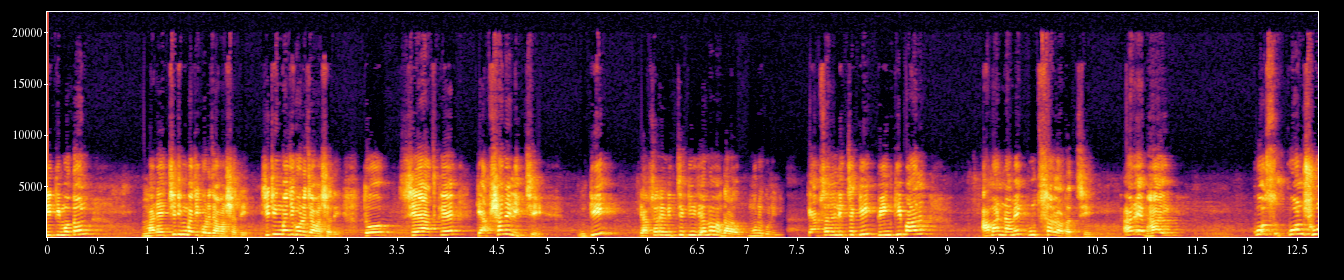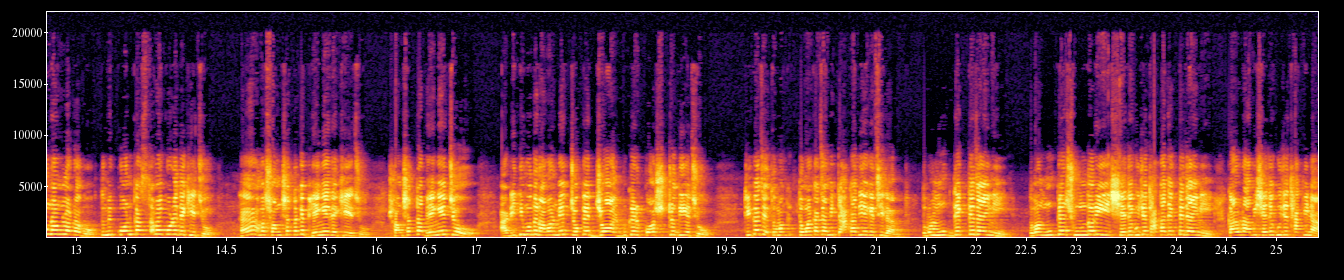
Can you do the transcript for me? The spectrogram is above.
রীতিমতন মানে চিটিংবাজি করেছে আমার সাথে, চিটিংবাজি করেছে আমার সাথে। তো সে আজকে ক্যাপশনে লিখছে। কি? ক্যাপশনে লিখছে কি জানো দাঁড়াও, মনে করি ক্যাপশনে লিখছে কি? পিঙ্কি পাল আমার নামে কুৎসা লটাচ্ছে। আরে ভাই কোন সুনাম লটাবো? তুমি কোন কাজটা করে দেখিয়েছো? হ্যাঁ আমার সংসারটাকে ভেঙে দেখিয়েছো। সংসারটা ভেঙেছো। আর রীতিমতন আমার মেয়ের চোখের জল, বুকের কষ্ট দিয়েছ। ঠিক আছে? তোমাকে, তোমার কাছে আমি টাকা দিয়ে গেছিলাম। তোমার মুখ দেখতে যাইনি তোমার মুখে সুন্দরী সেদে গুজে টাকা দেখতে যাইনি কারণ আমি সেদে গুজে থাকি না।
